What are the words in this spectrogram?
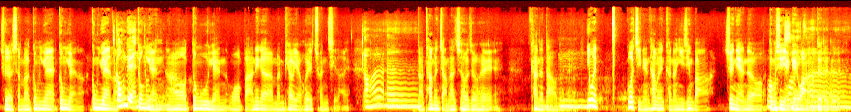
去了什么公园？公园啊，公园嘛，公园公园，然后动物园，我把那个门票也会存起来。哦，嗯，那他们长大之后就会看得到，对不对？嗯因为过几年他们可能已经把去年的东西也给忘了，对对对对。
